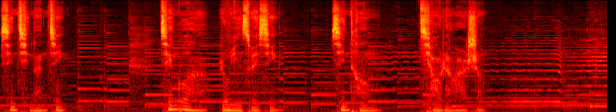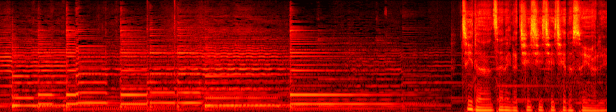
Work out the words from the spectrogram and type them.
心情难静，牵挂如影随形，心疼悄然而生。记得在那个凄凄切切的岁月里，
